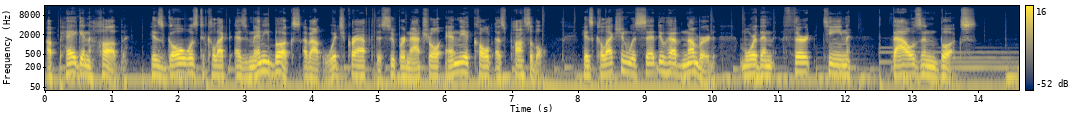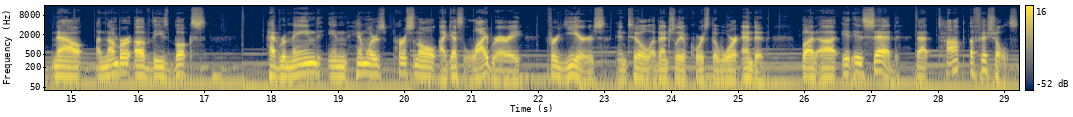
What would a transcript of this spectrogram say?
a pagan hub. His goal was to collect as many books about witchcraft, the supernatural, and the occult as possible. His collection was said to have numbered more than 13,000 books. Now, a number of these books had remained in Himmler's personal, I guess, library for years until eventually, of course, the war ended. But uh, it is said that top officials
